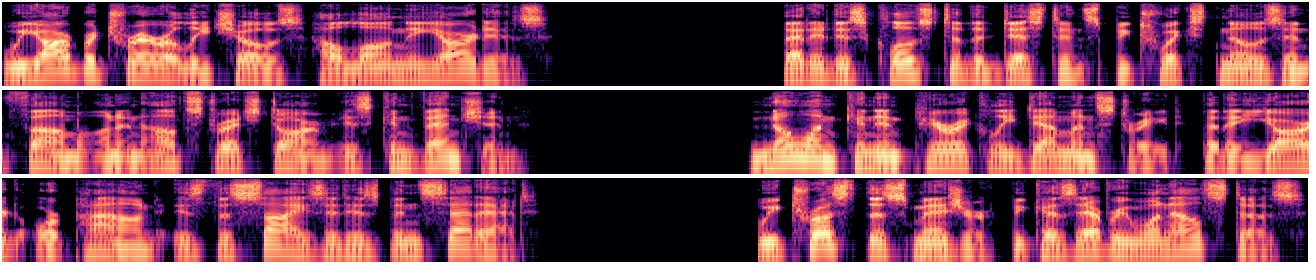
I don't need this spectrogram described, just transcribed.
We arbitrarily chose how long a yard is. That it is close to the distance betwixt nose and thumb on an outstretched arm is convention. No one can empirically demonstrate that a yard or pound is the size it has been set at. We trust this measure because everyone else does.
